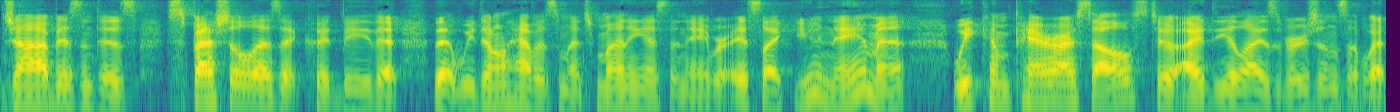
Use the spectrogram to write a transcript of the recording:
job isn't as special as it could be, that, that we don't have as much money as the neighbor. It's like you name it. We compare ourselves to idealized versions of what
